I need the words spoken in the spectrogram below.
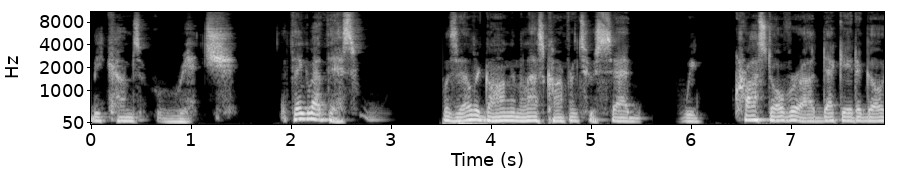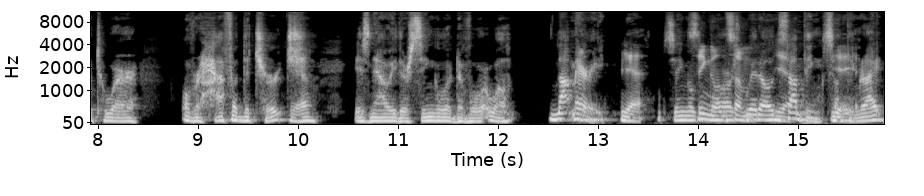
becomes rich. Think about this. Was it Elder Gong in the last conference who said we crossed over a decade ago to where over half of the church Yeah. Is now either single or divorced? Well, not married, Yeah. single, Single divorced, some- widowed, yeah. something, Yeah, something, yeah. right?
